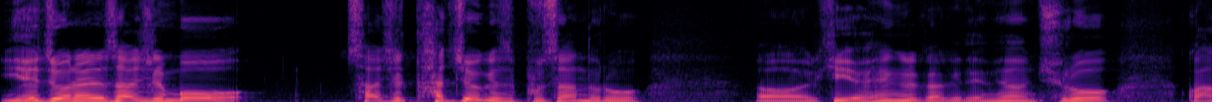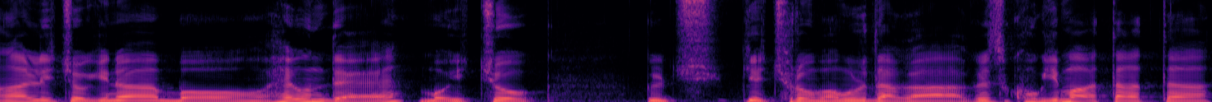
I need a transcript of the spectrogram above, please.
예전에는 사실 뭐 사실 타 지역에서 부산으로 어 이렇게 여행을 가게 되면 주로 광안리 쪽이나 뭐 해운대 뭐 이쪽 을 주로 머무르다가 그래서 거기만 왔다 갔다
